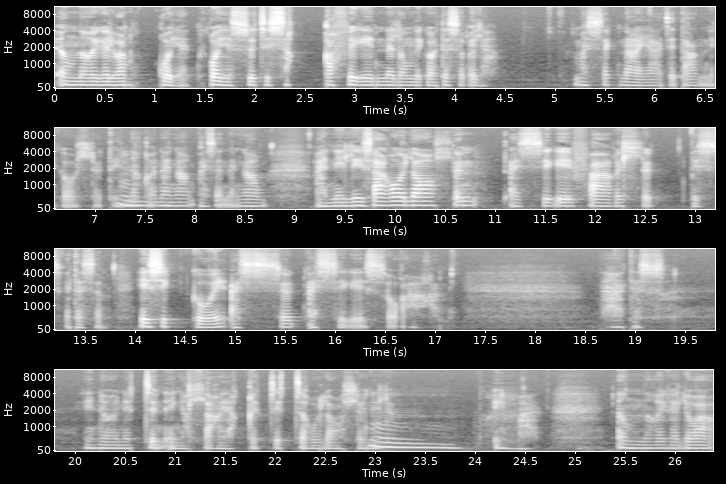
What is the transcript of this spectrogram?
эрнеригалван қоят қояссутиссаққарфигиинналерникуа тассам ила массак наяати таарникууллут иннеқунангаам асанангаам анилисарулоорлун ассигииффаариллут пис атассам исиккуи ассут ассигииссуаарами таатас. Инуунатсин ингерлариаққитситсерулоорлуни имма. Эрнеригалуа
